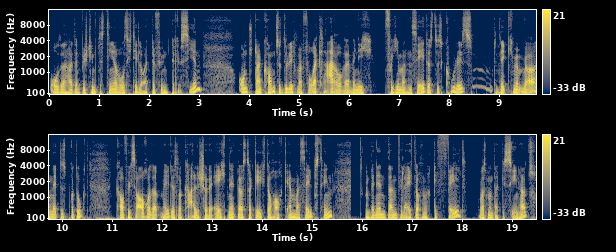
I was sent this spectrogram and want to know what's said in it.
oder halt ein bestimmtes Thema, wo sich die Leute für interessieren. Und dann kommt es natürlich mal vor, klaro, weil wenn ich von jemandem sehe, dass das cool ist, dann denke ich mir, ja, nettes Produkt, kaufe ich es auch oder hey, das Lokal schaut ja echt nett aus, da gehe ich doch auch gern mal selbst hin. Und wenn Ihnen dann vielleicht auch noch gefällt, was man da gesehen hat,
